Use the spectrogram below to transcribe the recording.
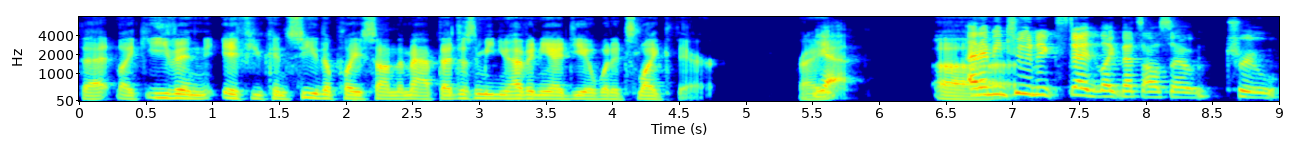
that like even if you can see the place on the map that doesn't mean you have any idea what it's like there right yeah Uh, and I mean, to an extent, like that's also true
